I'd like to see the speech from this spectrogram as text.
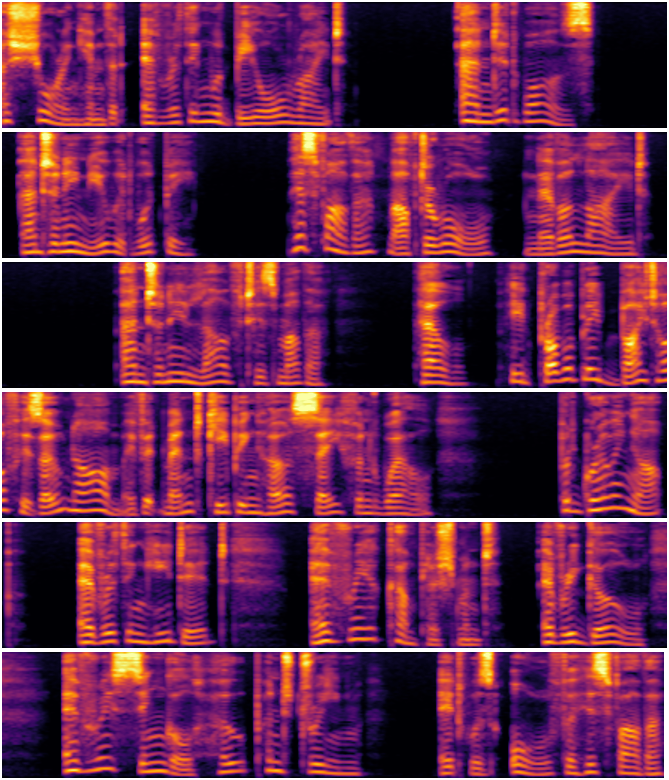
assuring him that everything would be all right. And it was. Anthony knew it would be. His father, after all, never lied. Anthony loved his mother. Hell, he'd probably bite off his own arm if it meant keeping her safe and well. But growing up, everything he did, every accomplishment, every goal, every single hope and dream, it was all for his father.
